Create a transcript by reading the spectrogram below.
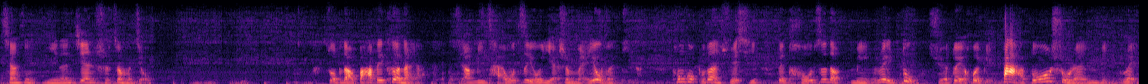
相信你能坚持这么久。做不到巴菲特那样，想必财务自由也是没有问题的。通过不断学习，对投资的敏锐度绝对会比大多数人敏锐，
